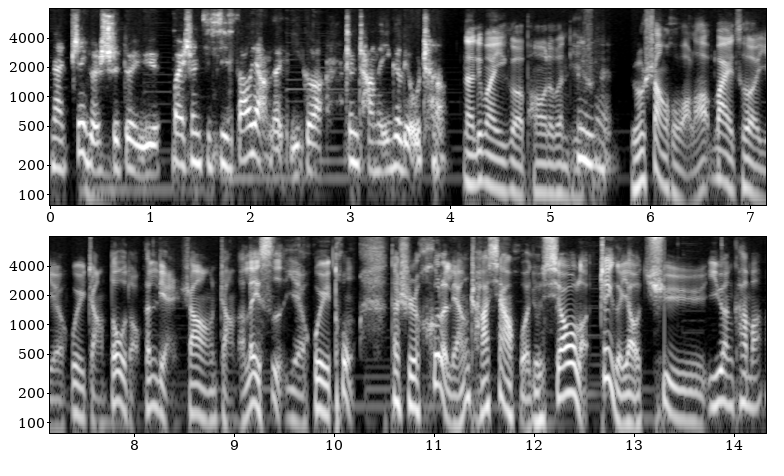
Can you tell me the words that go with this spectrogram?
那这个是对于外生殖器瘙痒的一个正常的一个流程。那另外一个朋友的问题是，比如上火了，外侧也会长痘痘，跟脸上长得类似，也会痛，但是喝了凉茶下火就消了，这个要去医院看吗？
